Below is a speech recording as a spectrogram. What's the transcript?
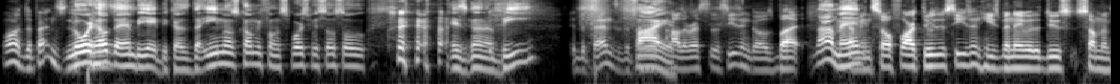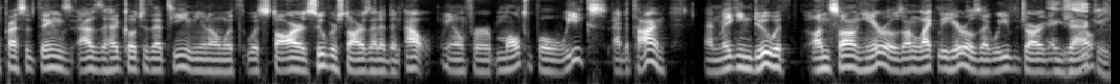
Well, it depends. Lord help the NBA because the emails coming from Sports with So is gonna be It depends. It depends Fire. on how the rest of the season goes. But nah, man. I mean, so far through the season, he's been able to do some impressive things as the head coach of that team. You know, with with stars, superstars that have been out, you know, for multiple weeks at a time, and making do with unsung heroes, unlikely heroes like we've jarred. you know? Exactly.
